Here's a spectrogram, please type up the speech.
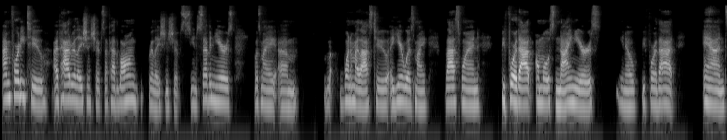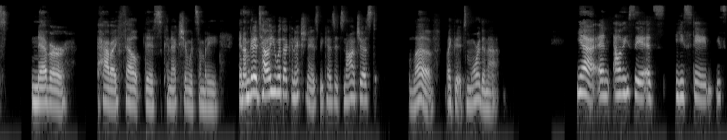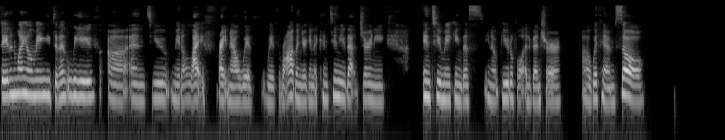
I'm 42. I've had relationships. I've had long relationships. You know, seven years was my um one of my last two. A year was my last one. Before that, almost nine years, you know, before that. And never have I felt this connection with somebody. And I'm going to tell you what that connection is because it's not just love, like it's more than that. Yeah. And obviously, it's you stayed you stayed in wyoming you didn't leave uh, and you made a life right now with with rob and you're going to continue that journey into making this you know beautiful adventure uh, with him so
